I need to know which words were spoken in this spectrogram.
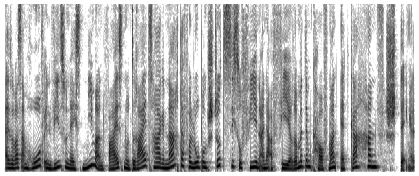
Also was am Hof in Wien zunächst niemand weiß, nur drei Tage nach der Verlobung stürzt sich Sophie in eine Affäre mit dem Kaufmann Edgar Hanfstengel,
